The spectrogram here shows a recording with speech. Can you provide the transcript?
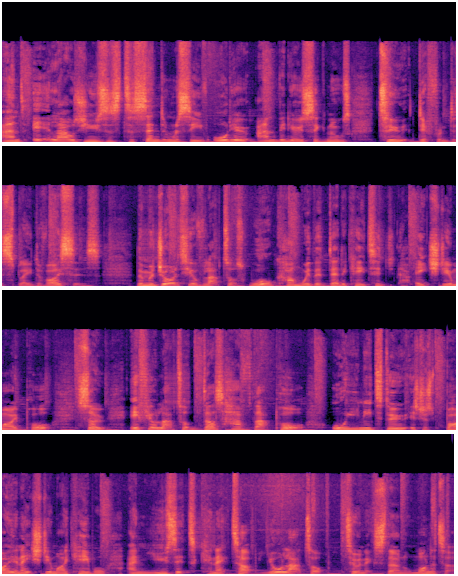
and it allows users to send and receive audio and video signals to different display devices. The majority of laptops will come with a dedicated HDMI port, so if your laptop does have that port, all you need to do is just buy an HDMI cable and use it to connect up your laptop to an external monitor.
